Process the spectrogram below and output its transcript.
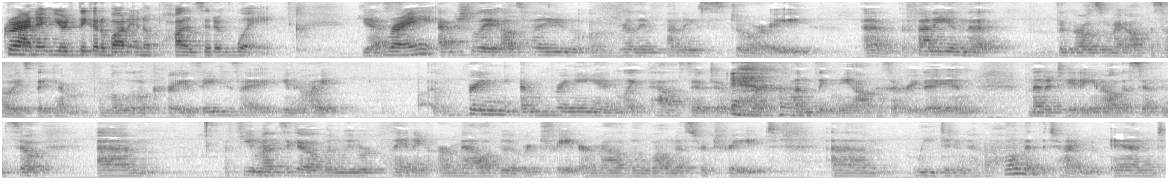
Granted, you're thinking about it in a positive way. Yes. Right. Actually, I'll tell you a really funny story. Um, funny in that the girls in my office always think I'm, I'm a little crazy because I, you know, I I'm bring I'm bringing in like Palo Santo, like cleansing the office every day and meditating and all this stuff. And so, um, a few months ago when we were planning our Malibu retreat, our Malibu wellness retreat, um, we didn't have a home at the time, and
